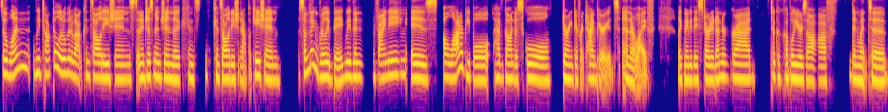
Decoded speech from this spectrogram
So one, we talked a little bit about consolidations, and I just mentioned the cons- consolidation application. Something really big we've been finding is a lot of people have gone to school during different time periods in their life. Like maybe they started undergrad, took a couple years off, then went to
